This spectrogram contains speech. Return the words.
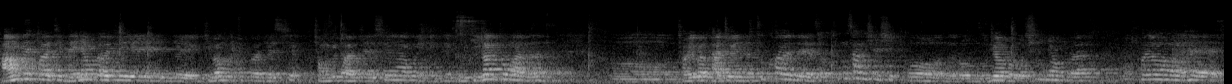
다음 해까지 내년까지 이제 기반 구축까지 시- 정비과제 수행하고 있는데 그 기간 동안은 어, 저희가 가지고 있는 특허에 대해서 통상 실시권으로 무료로 10년간 허용해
